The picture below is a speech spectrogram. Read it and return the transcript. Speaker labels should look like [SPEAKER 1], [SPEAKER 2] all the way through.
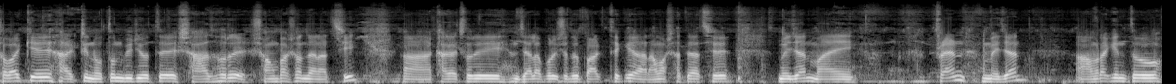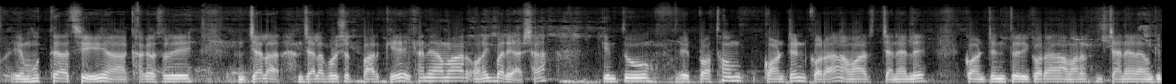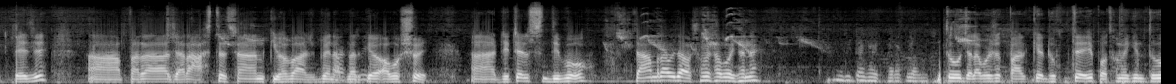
[SPEAKER 1] সবাইকে আরেকটি নতুন ভিডিওতে সাধরে সংভাষণ জানাচ্ছি খাগড়াছড়ি জেলা পরিষদের পার্ক থেকে। আর আমার সাথে আছে মেজান, মাই ফ্রেন্ড মেজান। আমরা কিন্তু এই মুহূর্তে আছি খাগড়াছড়ি জেলার জেলা পরিষদ পার্কে। এখানে আমার অনেকবারই আসা, কিন্তু এই প্রথম কন্টেন্ট করা, আমার চ্যানেলে কন্টেন্ট তৈরি করা, আমার চ্যানেল এমনকি পেজে আপনারা যারা আসতে চান, কীভাবে আসবেন, আপনাদেরকে অবশ্যই ডিটেলস দিব। তা আমরা ওই যাওয়ার সময় খাব এখানে। তো জেলা পরিষদ পার্কে ঢুকতেই প্রথমে কিন্তু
